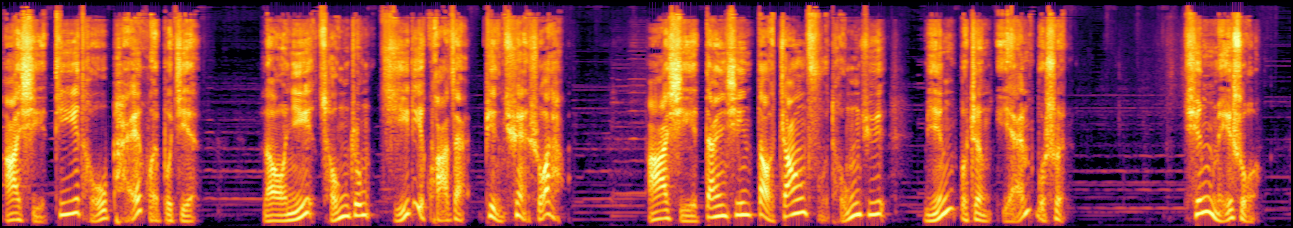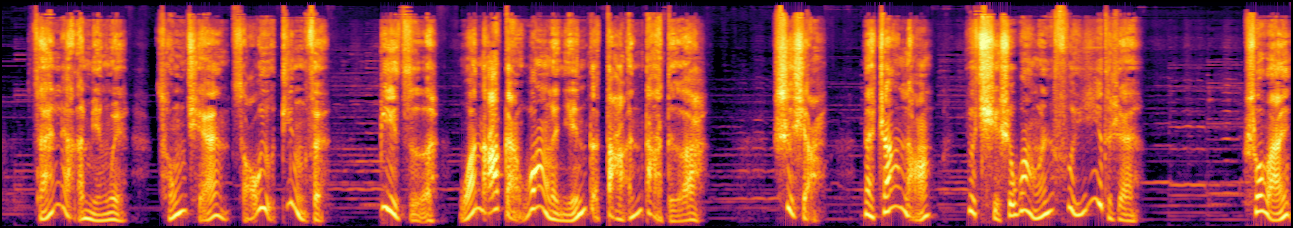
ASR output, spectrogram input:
阿喜低头徘徊不接，老尼从中极力夸赞并劝说他。阿喜担心到张府同居，名不正言不顺。青梅说：“咱俩的名位从前早有定分，婢子我哪敢忘了您的大恩大德啊？试想，那张郎又岂是忘恩负义的人？”说完，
